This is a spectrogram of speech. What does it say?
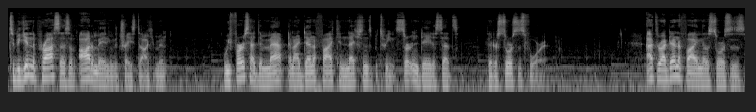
To begin the process of automating the trace document, we first had to map and identify connections between certain data sets that are sources for it. After identifying those sources,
